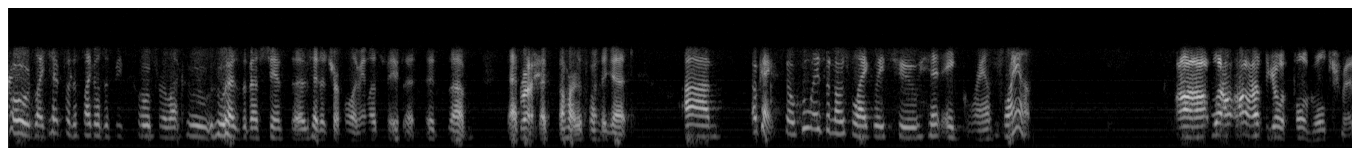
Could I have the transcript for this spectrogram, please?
code. Like hit for the cycle just means code for like who who has the best chance to hit a triple. I mean, let's face it, it's um, that's Right. that's the hardest one to get. Um, okay, so who is the most likely to hit a grand slam? Uh, well, I'll have to go with Paul Goldschmidt.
